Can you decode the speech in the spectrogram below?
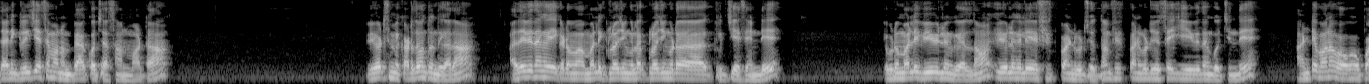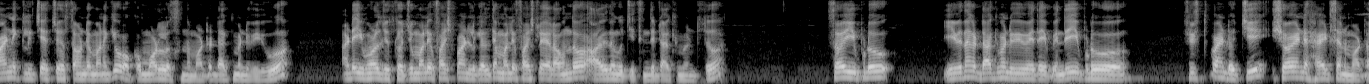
దాన్ని క్లిక్ చేస్తే మనం బ్యాక్ వచ్చేస్తాం అనమాట వ్యూవర్స్ మీకు అర్థమవుతుంది కదా? అదేవిధంగా ఇక్కడ మళ్ళీ క్లోజింగ్లో క్లోజింగ్ కూడా క్లిక్ చేసేయండి. ఇప్పుడు మళ్ళీ వ్యూలోకి వెళ్దాం. వ్యూ వెళ్ళి ఫిఫ్త్ పాయింట్ కూడా చూద్దాం. ఫిఫ్త్ పాయింట్ కూడా చూస్తే ఈ విధంగా వచ్చింది. అంటే మనం ఒక పాయింట్ని క్లిక్ చేసి చూస్తూ ఉంటే మనకి ఒక మోడల్ వస్తుందన్నమాట డాక్యుమెంట్ వ్యూ అంటే ఈ మోడల్ చూసుకోవచ్చు. మళ్ళీ ఫస్ట్ పాయింట్కి వెళ్తే మళ్ళీ ఫస్ట్లో ఎలా ఉందో ఆ విధంగా వచ్చేసింది డాక్యుమెంట్స్ సో ఇప్పుడు ఈ విధంగా డాక్యుమెంట్ వ్యూ అయితే అయిపోయింది. ఇప్పుడు ఫిఫ్త్ పాయింట్ వచ్చి షో అండ్ హైట్స్ అనమాట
